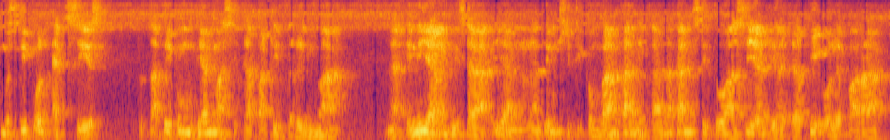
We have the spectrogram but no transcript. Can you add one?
meskipun eksis tetapi kemudian masih dapat diterima. Nah ini yang bisa yang nanti mesti dikembangkan nih karena kan situasi yang dihadapi oleh para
